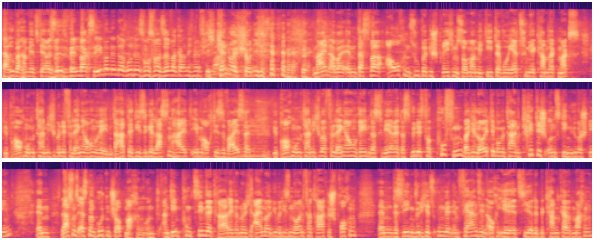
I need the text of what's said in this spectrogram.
Darüber haben wir jetzt fairerweise Wenn Max Eberl in der Runde ist, muss man selber gar nicht mehr viel Ich kenne euch schon. Ich, Nein, aber ähm, das war auch ein super Gespräch im Sommer mit Dieter, wo er zu mir kam und sagt, Max, wir brauchen momentan nicht über eine Verlängerung reden. Da hat er diese Gelassenheit, eben auch diese Weisheit. Wir brauchen momentan nicht über Verlängerung reden. Das wäre, das würde verpuffen, weil die Leute momentan kritisch uns gegenüberstehen. Ähm, lass uns erstmal einen guten Job machen. Und an dem Punkt sind wir gerade. Wir haben noch nicht einmal über diesen neuen Vertrag gesprochen. Ähm, deswegen würde ich jetzt ungern im Fernsehen auch ihr jetzt hier eine Bekanntgabe machen.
